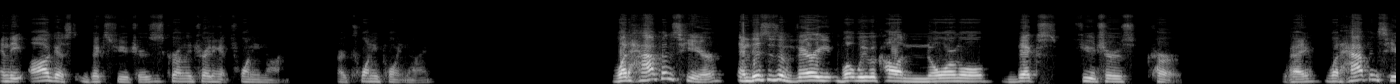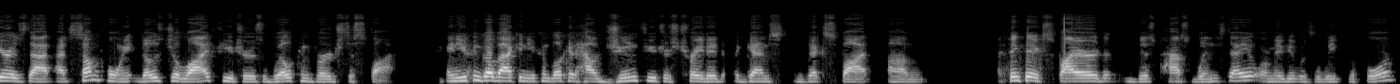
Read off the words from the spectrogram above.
and the August VIX futures is currently trading at 29 or 20.9. What happens here, and this is a very, what we would call a normal VIX futures curve. Okay, what happens here is that at some point, those July futures will converge to spot. And you can go back and you can look at how June futures traded against VIX spot. Um, I think they expired this past Wednesday, or maybe it was the week before,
